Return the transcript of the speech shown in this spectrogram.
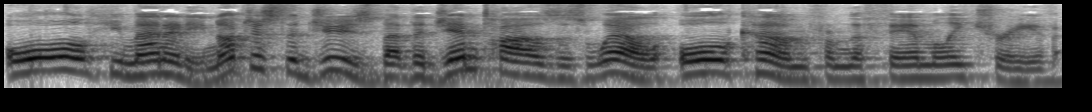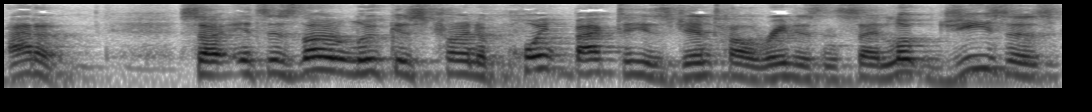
All humanity, not just the Jews, but the Gentiles as well, all come from the family tree of Adam. So it's as though Luke is trying to point back to his Gentile readers and say, look, Jesus,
